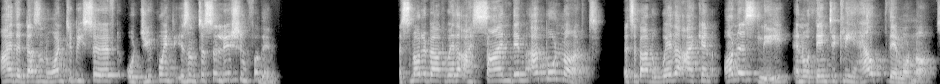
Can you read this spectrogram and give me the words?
either doesn't want to be served or Dewpoint isn't a solution for them. It's not about whether I sign them up or not. It's about whether I can honestly and authentically help them or not.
